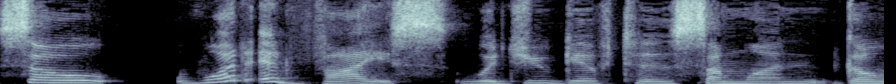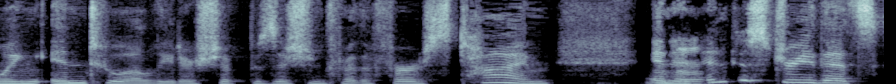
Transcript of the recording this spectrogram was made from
so, what advice would you give to someone going into a leadership position for the first time in mm-hmm. an industry that's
